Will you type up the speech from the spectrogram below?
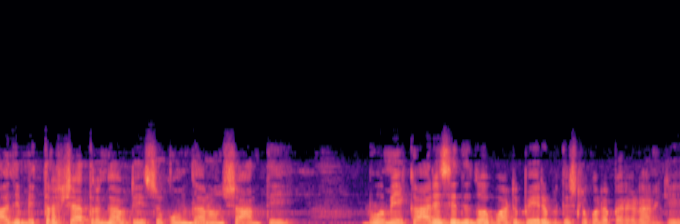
అది మిత్రక్షేత్రం కాబట్టి సుఖం ధనం శాంతి భూమి కార్యసిద్ధితో పాటు పేరు ప్రతిష్టలు కూడా పెరగడానికి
